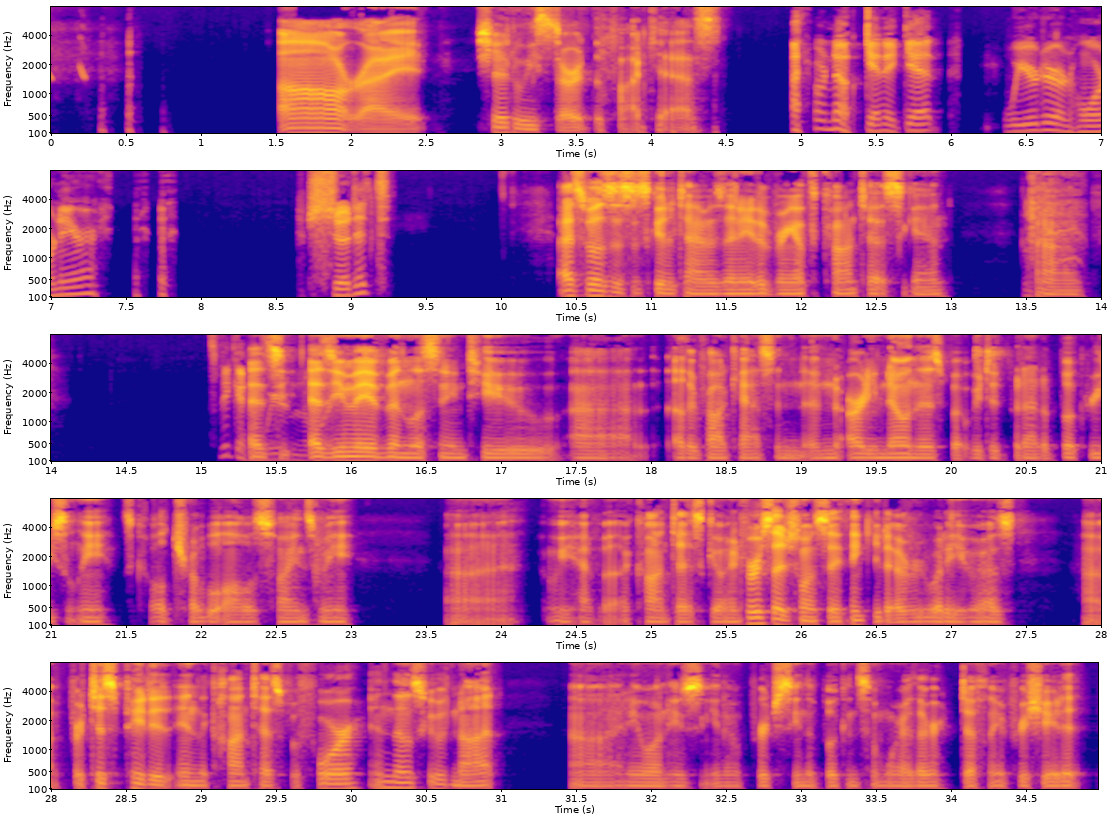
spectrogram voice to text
All right. Should we start the podcast? I don't know. Can it get weirder and hornier? Should it? I suppose this is as good a time as any to bring up the contest again. Um, Speaking as as you may have been listening to uh, other podcasts and, and already known this, but we did put out a book recently. It's called Trouble Always Finds Me. Uh, we have a contest going. First, I just want to say thank you to everybody who has uh, participated in the contest before, and those who have not. Uh, anyone who's you know purchasing the book in some way, there definitely appreciate it.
